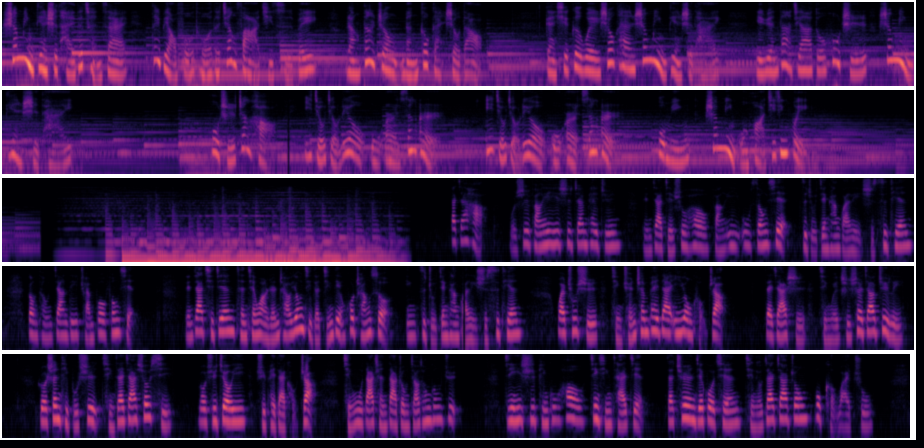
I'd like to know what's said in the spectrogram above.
生命电视台的存在，代表佛陀的教法及慈悲，让大众能够感受到。感谢各位收看生命电视台，也愿大家多护持生命电视台。护持账号：一九九六五二三二，一九九六五二三二，户名：生命文化基金会。大家好，我是防疫医师詹佩君。年假结束后，防疫勿松懈，自主健康管理十四天，共同降低传播风险。年假期间曾前往人潮拥挤的景点或场所，应自主健康管理十四天。外出时，请全程佩戴医用口罩；在家时，请维持社交距离。若身体不适，请在家休息。若需就医，需佩戴口罩，请勿搭乘大众交通工具。经医师评估后进行裁剪。在确认结果前，请留在家中，不可外出。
